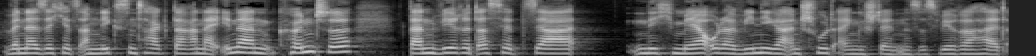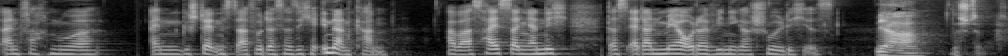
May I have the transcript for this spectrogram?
wenn er sich jetzt am nächsten Tag daran erinnern könnte, dann wäre das jetzt ja nicht mehr oder weniger ein Schuldeingeständnis. Es wäre halt einfach nur ein Geständnis dafür, dass er sich erinnern kann. Aber es das heißt dann ja nicht, dass er dann mehr oder weniger schuldig ist. Ja, das stimmt.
